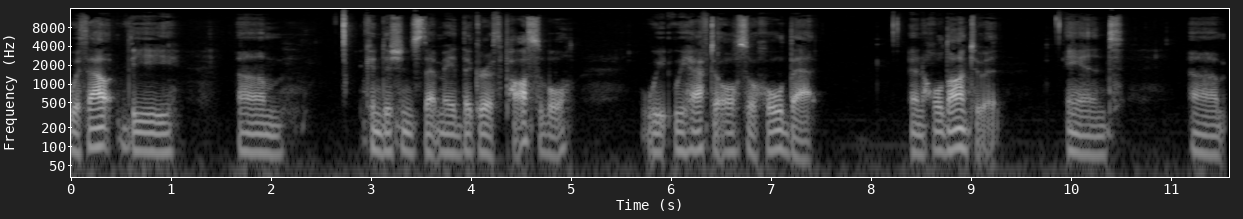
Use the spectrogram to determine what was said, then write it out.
without the um, conditions that made the growth possible we we have to also hold that and hold on to it. And um,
